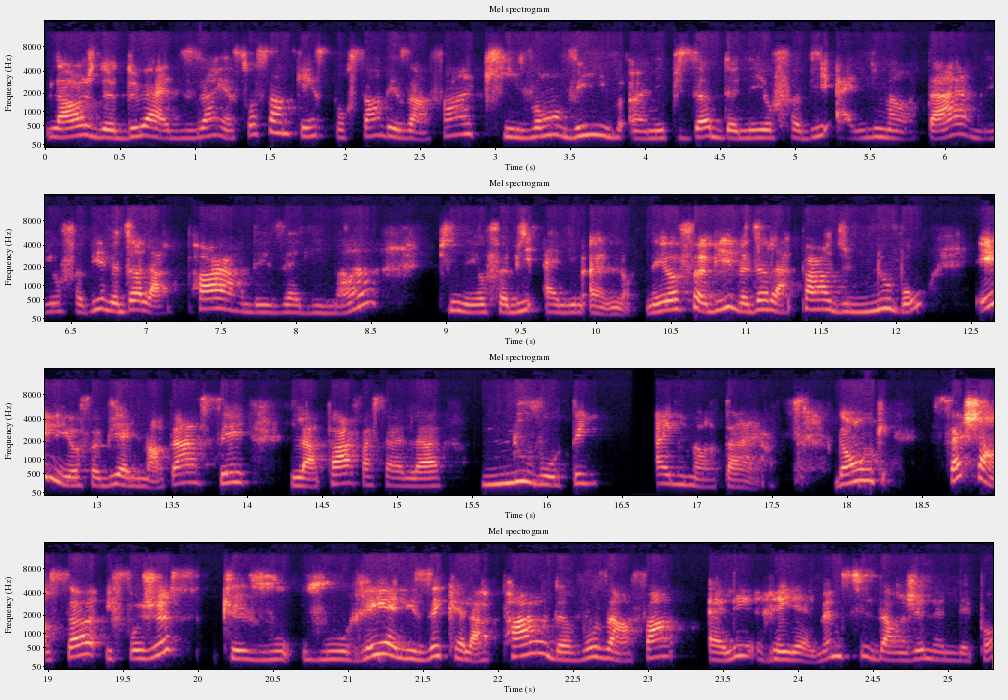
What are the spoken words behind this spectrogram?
l'âge de 2 à 10 ans, il y a 75% des enfants qui vont vivre un épisode de néophobie alimentaire. Néophobie veut dire la peur des aliments, puis néophobie alimentaire, euh, non, néophobie veut dire la peur du nouveau, et néophobie alimentaire, c'est la peur face à la nouveauté alimentaire. Donc, sachant ça, il faut juste que vous, vous réalisez que la peur de vos enfants elle est réelle, même si le danger ne l'est pas,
